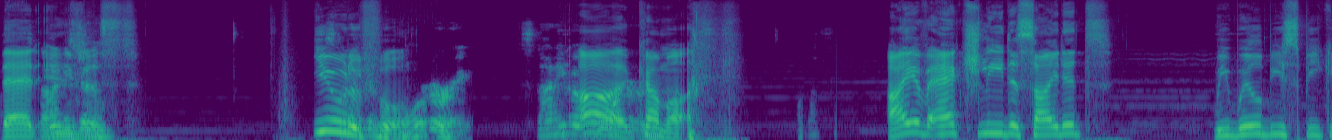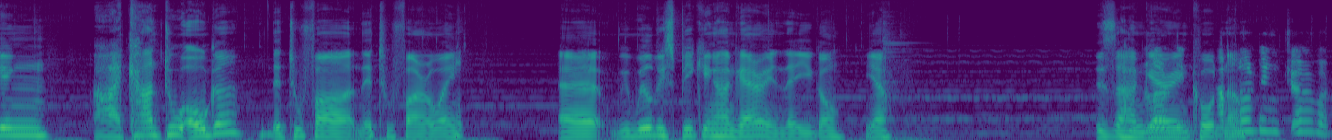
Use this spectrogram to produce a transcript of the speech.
that is even- just It's not even beautiful. bordering. It's not even Oh, bordering. come on. I have actually decided we will be speaking. Oh, I can't do ogre. They're too far. They're too far away. Uh, we will be speaking Hungarian. There you go. Yeah. This is a Hungarian Learning- code I'm now. learning German.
